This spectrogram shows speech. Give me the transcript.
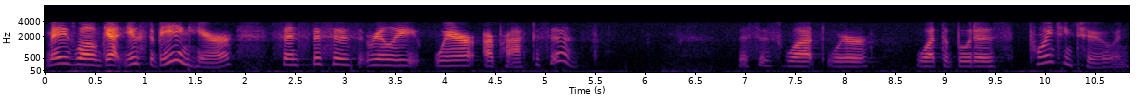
may as well get used to being here since this is really where our practice is. This is what we're what the Buddha is pointing to and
